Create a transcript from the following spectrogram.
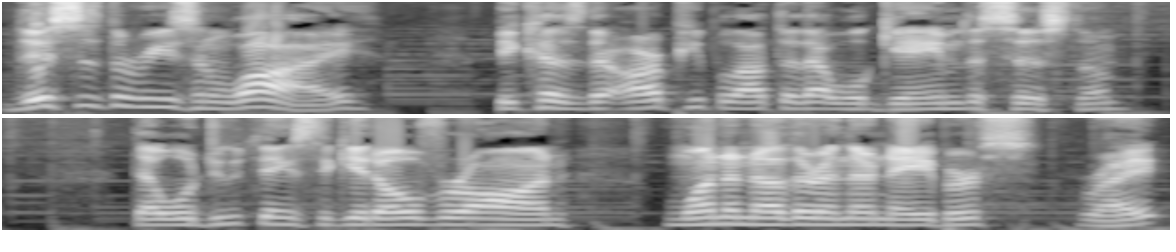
this is the reason why, because there are people out there that will game the system, that will do things to get over on one another and their neighbors, right?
